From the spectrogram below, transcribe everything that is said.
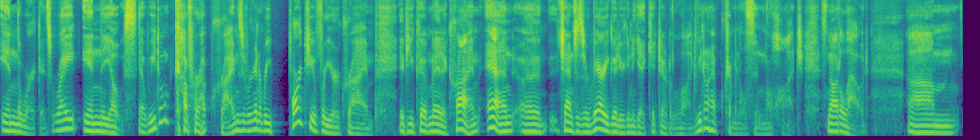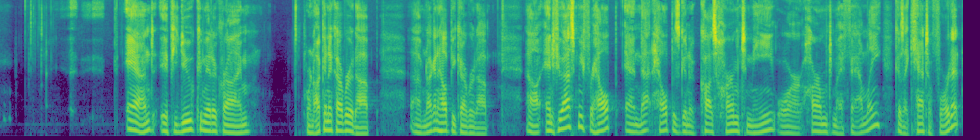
in the work. It's right in the oath that we don't cover up crimes. We're going to report you for your crime if you commit a crime, and uh, chances are very good you're going to get kicked out of the lodge. We don't have criminals in the lodge. It's not allowed. Um, and if you do commit a crime, we're not going to cover it up. I'm not going to help you cover it up. Uh, and if you ask me for help and that help is going to cause harm to me or harm to my family because I can't afford it,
